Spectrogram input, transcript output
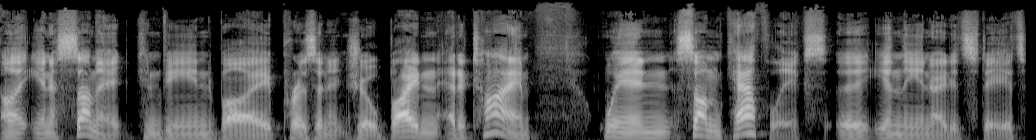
uh, in a summit convened by President Joe Biden at a time when some Catholics uh, in the United States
